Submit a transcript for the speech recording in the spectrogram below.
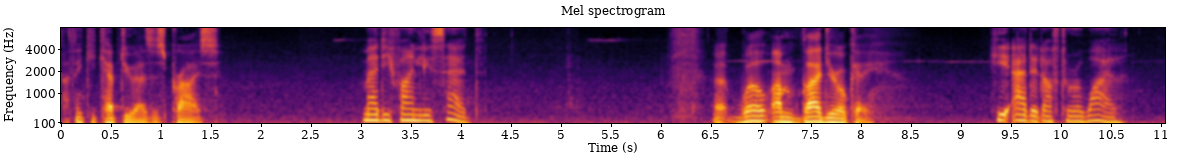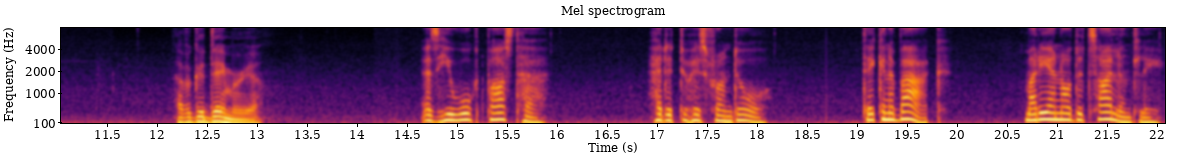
I think he kept you as his prize. Mady finally said. Uh, well, I'm glad you're okay. He added after a while. Have a good day, Maria. As he walked past her, headed to his front door, taken aback, Maria nodded silently,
